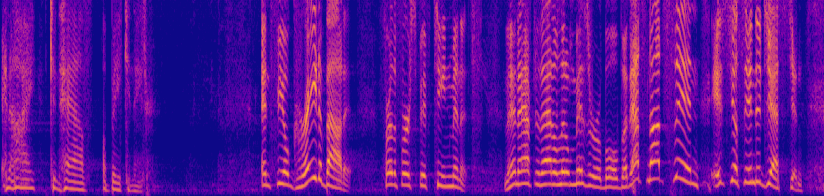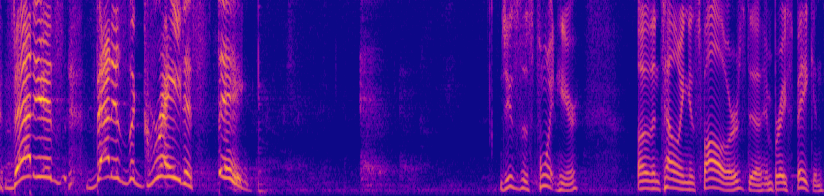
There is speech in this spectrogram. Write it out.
And I can have a baconator and feel great about it for the first 15 minutes. Then after that, a little miserable, but that's not sin. It's just indigestion. That is, that is the greatest thing. Jesus' point here, other than telling his followers to embrace bacon,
